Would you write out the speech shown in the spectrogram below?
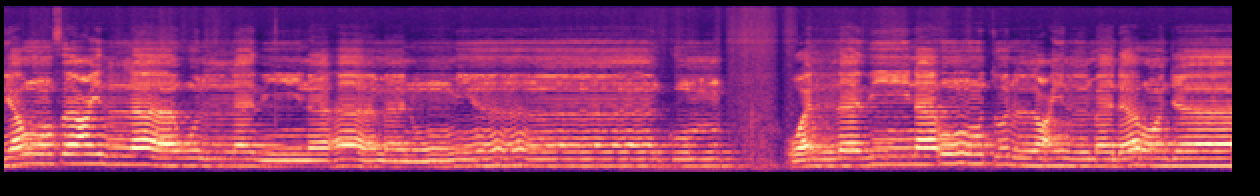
يرفع الله الذين آمنوا منكم والذين أوتوا العلم درجات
